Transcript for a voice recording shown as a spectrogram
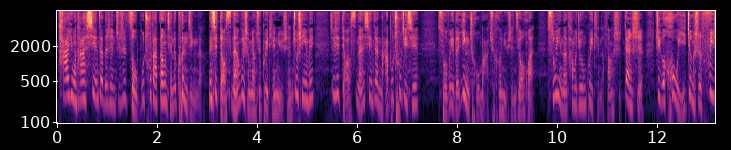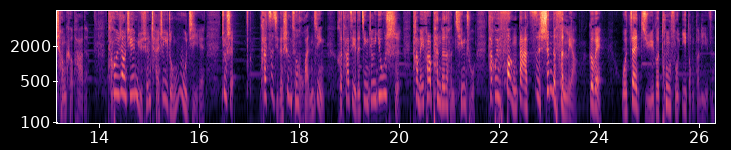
他用他现在的认知是走不出他当前的困境的。那些屌丝男为什么要去跪舔女神？就是因为这些屌丝男现在拿不出这些所谓的硬筹码去和女神交换，所以呢，他们就用跪舔的方式。但是这个后遗症是非常可怕的，它会让这些女神产生一种误解，就是他自己的生存环境和他自己的竞争优势，他没法判断的很清楚，他会放大自身的分量。各位，我再举一个通俗易懂的例子。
